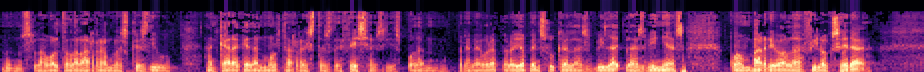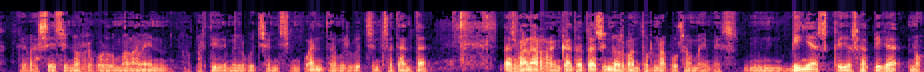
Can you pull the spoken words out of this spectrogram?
doncs la volta de les Rambles que es diu encara queden moltes restes de feixes i es poden preveure, però jo penso que les, les vinyes quan va arribar la filoxera que va ser, si no recordo malament, a partir de 1850, 1870, es van arrencar totes i no es van tornar a posar mai més. Mm, vinyes, que jo sàpiga, no.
